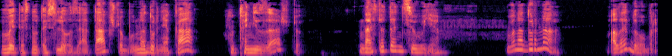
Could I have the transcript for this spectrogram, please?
витиснути сльози, а так, щоб на дурняка, та ні за що. Настя танцює. Вона дурна, але добра.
